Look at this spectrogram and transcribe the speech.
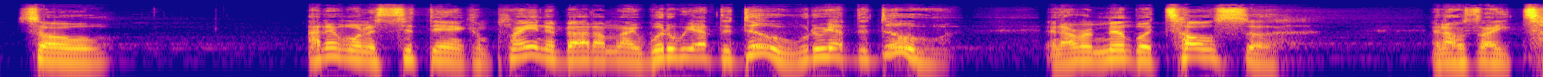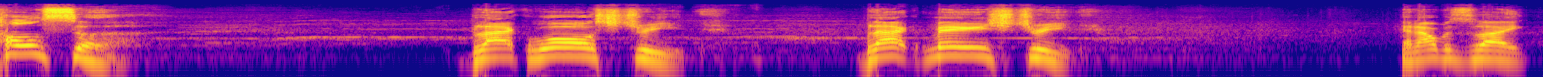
So I didn't want to sit there and complain about it. I'm like, what do we have to do? What do we have to do? And I remember Tulsa. And I was like, Tulsa, Black Wall Street, Black Main Street. And I was like,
